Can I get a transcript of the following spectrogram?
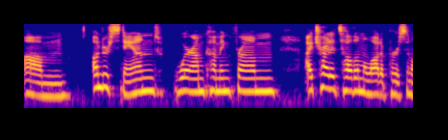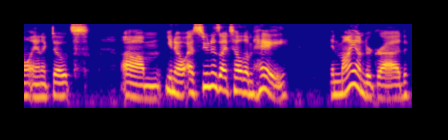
um, understand where I'm coming from. I try to tell them a lot of personal anecdotes. Um, you know, as soon as I tell them, hey, in my undergrad,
